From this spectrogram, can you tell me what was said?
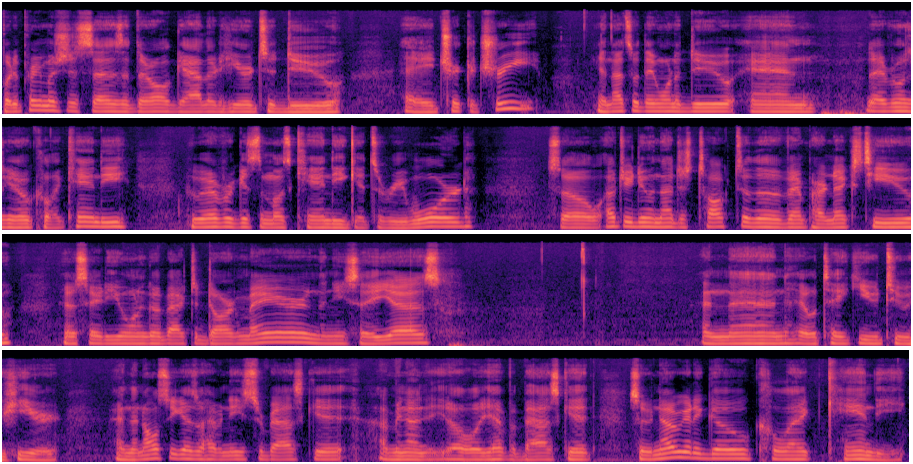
But it pretty much just says that they're all gathered here to do a trick or treat and that's what they want to do and everyone's gonna go collect candy. Whoever gets the most candy gets a reward. So after you're doing that just talk to the vampire next to you. And say do you want to go back to Darkmere and then you say yes. And then it will take you to here and then also you guys will have an Easter basket. I mean, you know, you have a basket. So now we're going to go collect candy.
